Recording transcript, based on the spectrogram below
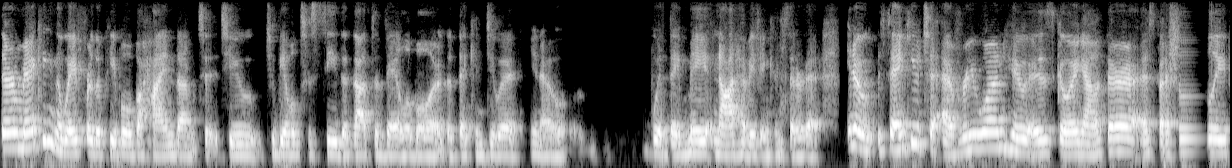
They're making the way for the people behind them to, to, to be able to see that that's available or that they can do it, you know, would they may not have even considered it you know thank you to everyone who is going out there especially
